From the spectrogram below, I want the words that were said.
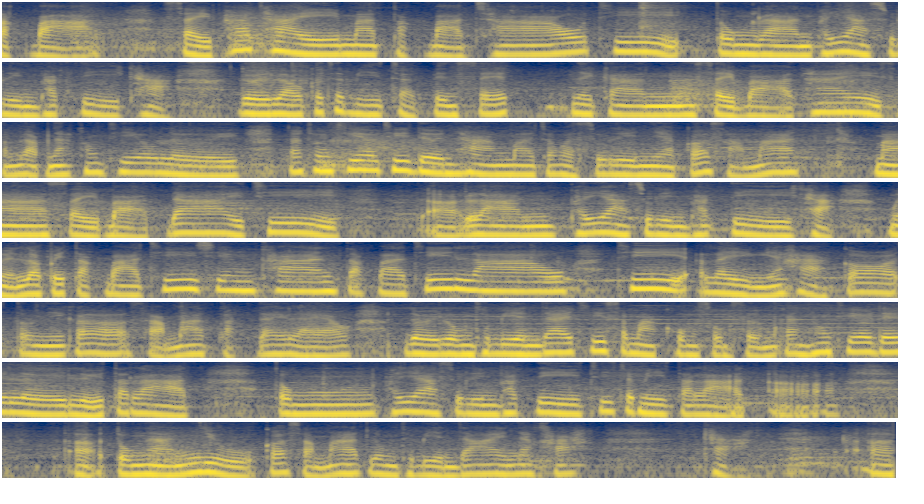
ตักบาตรใส่ผ้าไทยมาตักบาตรเช้าที่ตรงลานพระยาสุรินทร์พักดีค่ะ โดยเราก็จะมีจัดเป็นเซตในการใส่บาตรให้สำหรับนักท่องเที่ยวเลย นักท่องเที่ยวที่เดินทางมาจังหวัดสุรินทร์เนี่ยก็สามารถมาใส่บาตรได้ที่ ลานพระยาสุรินทร์พักดีค่ะ เหมือนเราไปตักบาตรที่เชียงคานตักบาตรที่ลาวที่อะไรอย่างเงี้ยค่ะ ก็ตอนนี้ก็สามารถตักได้แล้ว โดยลงทะเบียนได้ที่สมาคมส่งเสริมการท่องเที่ยวได้เลย หรือตลาดตรงพระยาสุรินทร์พักดีที่จะมีตลาดตรงนั้นอยู่ก็สามารถลงทะเบียนได้นะคะ ค่ะ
